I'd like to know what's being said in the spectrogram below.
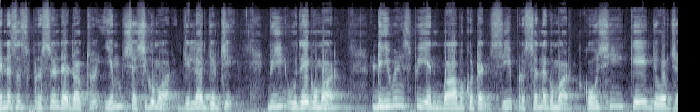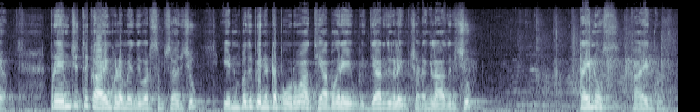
N S S president doctor M Sasikumar ജില്ലാ judge V Udayakumar DYSP N Babukuttan C Prasannakumar Koshy K George Premjith Kayamkulam എന്നിവർ സംസാരിച്ചു. എൺപത് പിന്നിട്ട പൂർവ അധ്യാപകരെയും വിദ്യാർത്ഥികളെയും ചടങ്ങിൽ ആദരിച്ചു. ടൈനോസ് കായംകുളം.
